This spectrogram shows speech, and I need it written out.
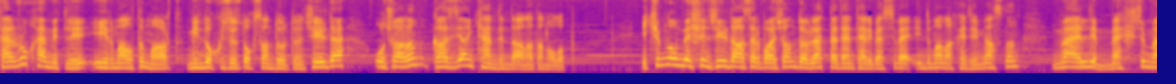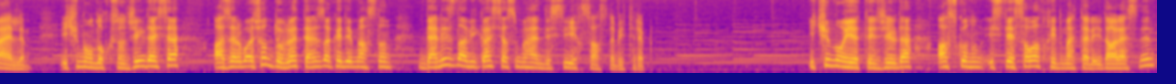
Fərrux Həmidli 26 mart 1994-cü ildə Ucarın Qazyan kəndində anadan olub. 2015-ci ildə Azərbaycan Dövlət Bədən Tərbiyəsi və İdman Akademiyasının müəllim, məşqçi müəllim, 2019-cu ildə isə Azərbaycan Dövlət Dəniz Akademiyasının Dəniz Naviqasiyası mühəndisliyi ixtisasını bitirib. 2017-ci ildə ASKO-nun İstehsalat Xidmətləri İdarəsinin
